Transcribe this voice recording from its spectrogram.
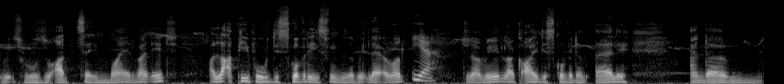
which was I'd say my advantage. A lot of people discover these things a bit later on. Yeah. Do you know what I mean? Like I discovered them early, and um,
